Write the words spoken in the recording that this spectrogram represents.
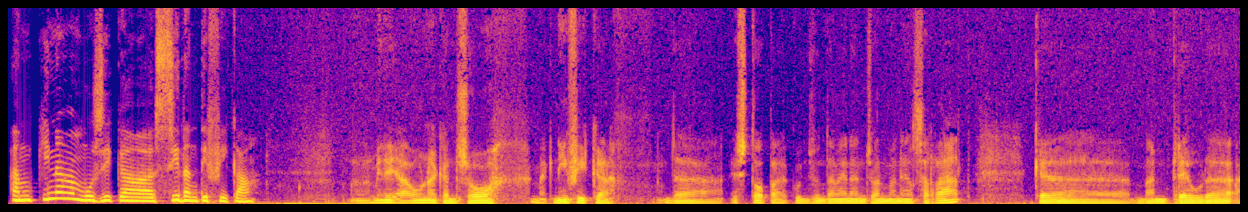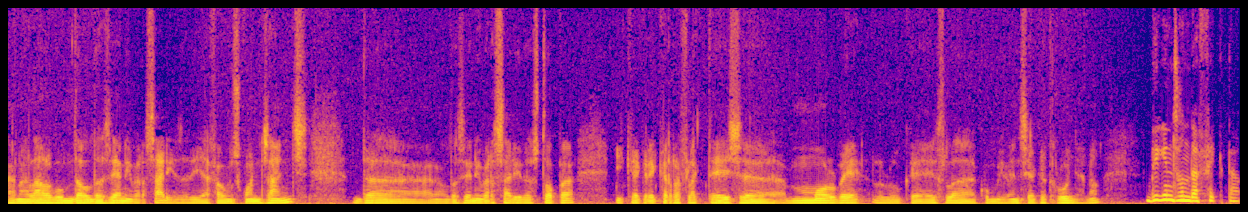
Amb quina música s'identifica? Mira, hi ha una cançó magnífica d'Estopa conjuntament amb Joan Manel Serrat que van treure en l'àlbum del desè aniversari, és a dir, ja fa uns quants anys, de, en el desè aniversari d'Estopa i que crec que reflecteix eh, molt bé el que és la convivència a Catalunya. No? Digui'ns un defecte.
